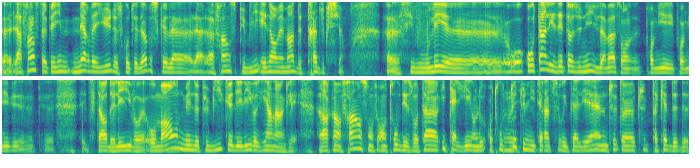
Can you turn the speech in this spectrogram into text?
euh, la France est un pays merveilleux de ce côté-là parce que la, la, France publie énormément de traductions. Si vous voulez, autant les États-Unis, évidemment, sont le premier, premier éditeur de livres au monde, mais ne publie que des livres écrits en anglais. Alors qu'en France, on, trouve des auteurs italiens, on, trouve toute une littérature italienne, tout un, paquet de,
